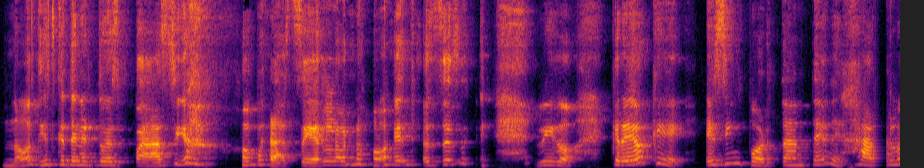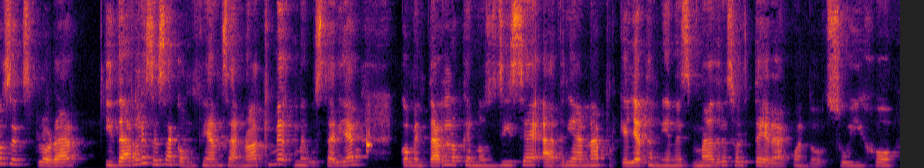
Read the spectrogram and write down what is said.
¿no? Tienes que tener tu espacio para hacerlo, ¿no? Entonces, digo, creo que es importante dejarlos explorar y darles esa confianza, ¿no? Aquí me, gustaría comentar lo que nos dice Adriana, porque ella también es madre soltera cuando su hijo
